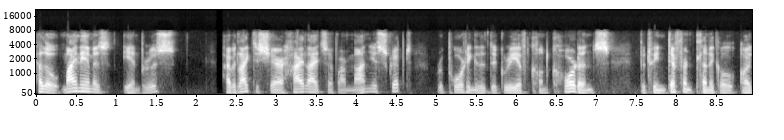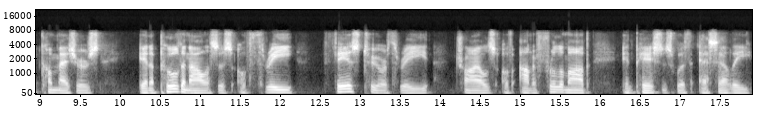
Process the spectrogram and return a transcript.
Hello, my name is Ian Bruce. I would like to share highlights of our manuscript reporting the degree of concordance between different clinical outcome measures in a pooled analysis of three phase two or three trials of anifrolumab in patients with SLE.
